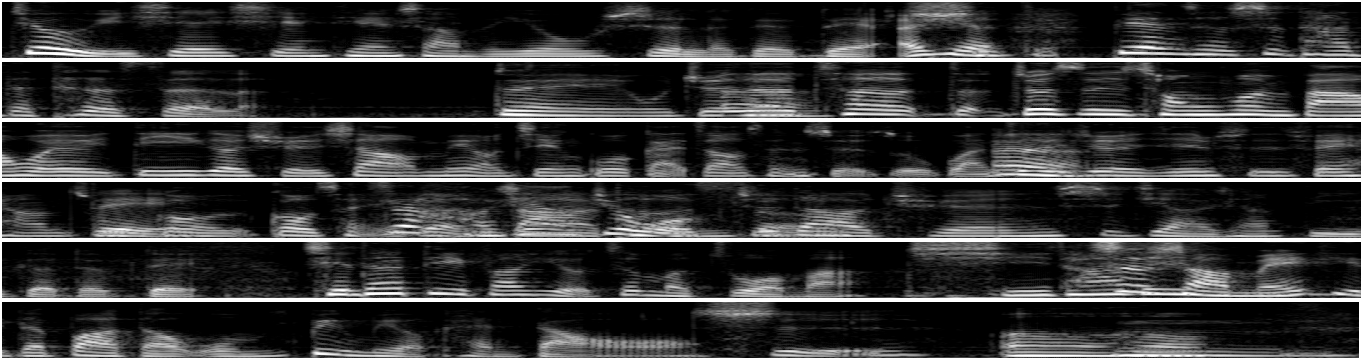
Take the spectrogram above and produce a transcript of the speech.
就有一些先天上的优势了，对不对？而且变成是它的特色了。对，我觉得特就是充分发挥第一个学校没有见过改造成水族馆，这里就已经是非常足够构成一个好像就我们知道全世界好像第一个，对不对？其他地方有这么做吗？其他至少媒体的报道我们并没有看到哦。是，嗯哼，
